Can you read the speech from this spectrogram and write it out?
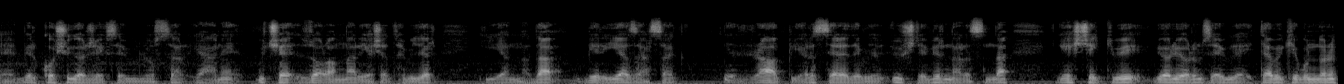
e, bir koşu görecek sevgili dostlar. Yani üçe zor anlar yaşatabilir. Yanına da bir yazarsak rahat bir yarış seyredebilir. Üçte birin arasında geçecek gibi görüyorum sevgili. Tabii ki bunların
